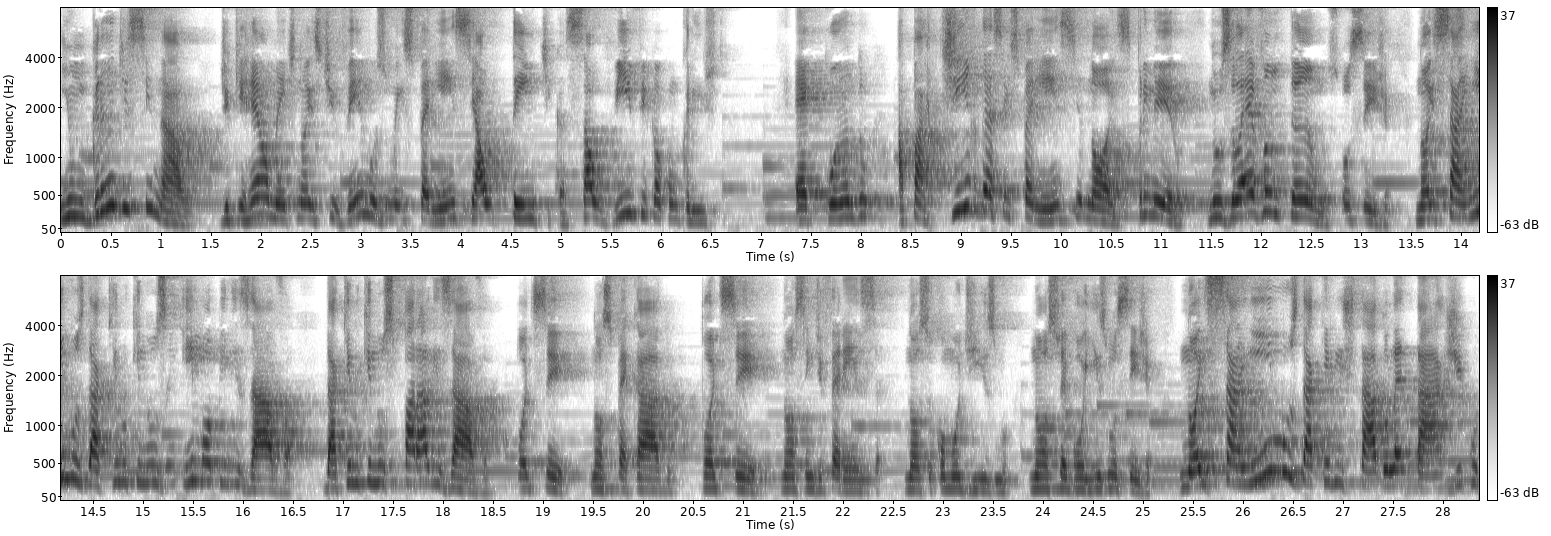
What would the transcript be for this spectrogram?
E um grande sinal de que realmente nós tivemos uma experiência autêntica, salvífica com Cristo, é quando, a partir dessa experiência, nós, primeiro, nos levantamos, ou seja, nós saímos daquilo que nos imobilizava, daquilo que nos paralisava. Pode ser nosso pecado, pode ser nossa indiferença, nosso comodismo, nosso egoísmo, ou seja, nós saímos daquele estado letárgico,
